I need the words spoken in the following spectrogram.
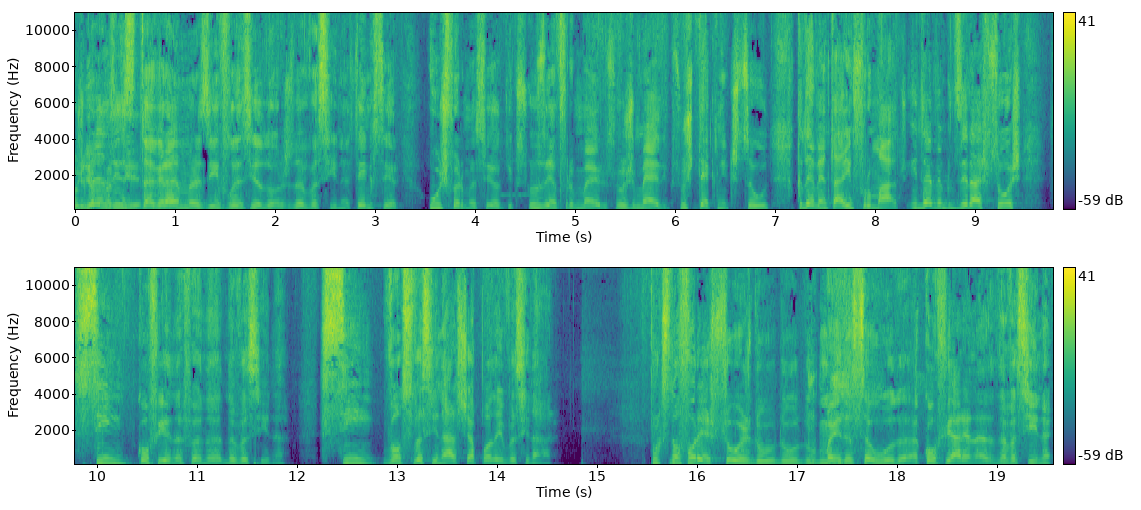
os grandes. Instagramers e influenciadores da vacina têm que ser os farmacêuticos, os enfermeiros, os médicos, os técnicos de saúde, que devem estar informados e devem dizer às pessoas sim, confia na, na- na vacina. Sim, vão se vacinar se já podem vacinar. Porque se não forem as pessoas do, do- do meio da saúde a confiarem na, na vacina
